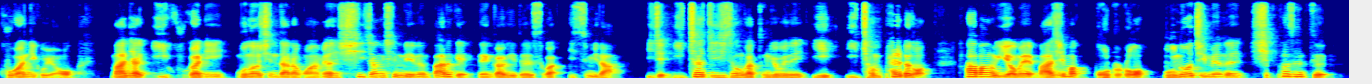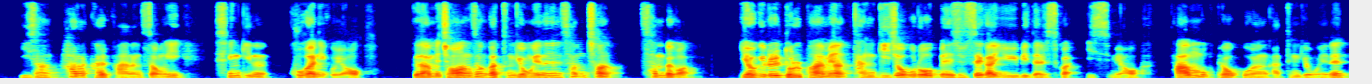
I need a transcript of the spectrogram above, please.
구간이고요. 만약 이 구간이 무너진다라고 하면 시장 심리는 빠르게 냉각이 될 수가 있습니다. 이제 2차 지지선 같은 경우에는 이 2,800원 하방 위험의 마지막 보루로 무너지면은 10% 이상 하락할 가능성이 생기는 구간이고요. 그 다음에 저항선 같은 경우에는 3,300원. 여기를 돌파하면 단기적으로 매수세가 유입이 될 수가 있으며 다음 목표 구간 같은 경우에는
